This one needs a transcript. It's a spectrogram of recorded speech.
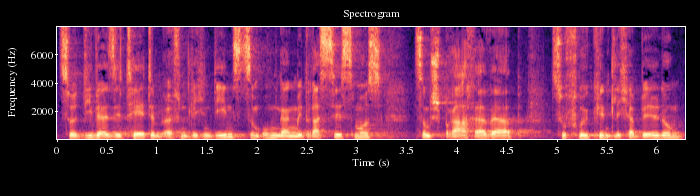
zur Diversität im öffentlichen Dienst, zum Umgang mit Rassismus, zum Spracherwerb, zu frühkindlicher Bildung,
